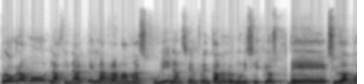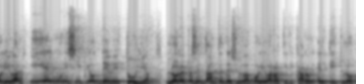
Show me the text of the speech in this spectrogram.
programó la final en la rama masculina. Se enfrentaron los municipios de Ciudad Bolívar y el municipio de Betulia. Los representantes de Ciudad Bolívar ratificaron el título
